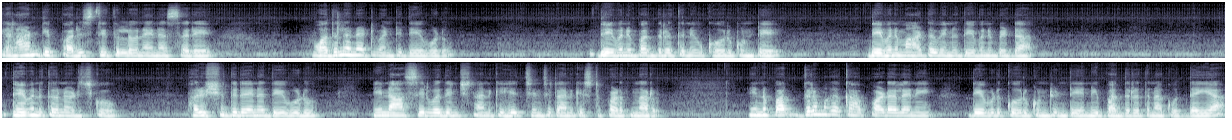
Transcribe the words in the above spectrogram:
ఎలాంటి పరిస్థితుల్లోనైనా సరే వదలనటువంటి దేవుడు. దేవుని భద్రత నీవు కోరుకుంటే దేవుని మాట విను దేవుని బిడ్డ. దేవునితో నడుచుకో. పరిశుద్ధుడైన దేవుడు నిన్ను ఆశీర్వదించడానికి హెచ్చించడానికి ఇష్టపడుతున్నారు. నిన్ను భద్రముగా కాపాడాలని దేవుడు కోరుకుంటుంటే నీ భద్రత నాకు వద్దయ్యా.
